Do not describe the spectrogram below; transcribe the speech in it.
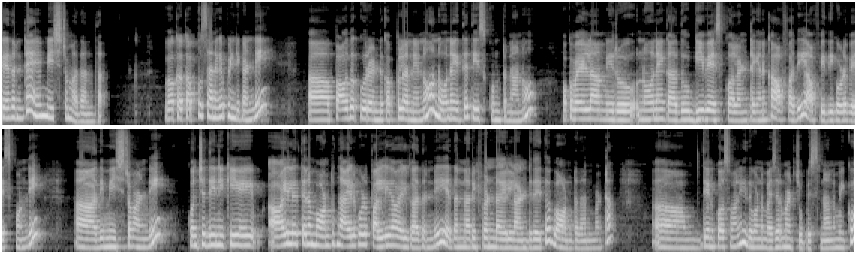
లేదంటే మీ ఇష్టం అదంతా. ఒక కప్పు శనగపిండికండి. కండి పావుదక్కు రెండు కప్పుల నేను నూనె అయితే తీసుకుంటున్నాను. ఒకవేళ మీరు నూనె కాదు గీ వేసుకోవాలంటే కనుక ఆఫ్ అది ఆఫ్ ఇది కూడా వేసుకోండి. అది మీ ఇష్టం అండి. కొంచెం దీనికి ఆయిల్ అయితేనే బాగుంటుంది. ఆయిల్ కూడా పల్లి ఆయిల్ కాదండి. ఏదన్నా రిఫండ్ ఆయిల్ లాంటిది అయితే బాగుంటుంది అనమాట దీనికోసమని ఇదిగోండి మెజర్మెంట్ చూపిస్తున్నాను మీకు.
